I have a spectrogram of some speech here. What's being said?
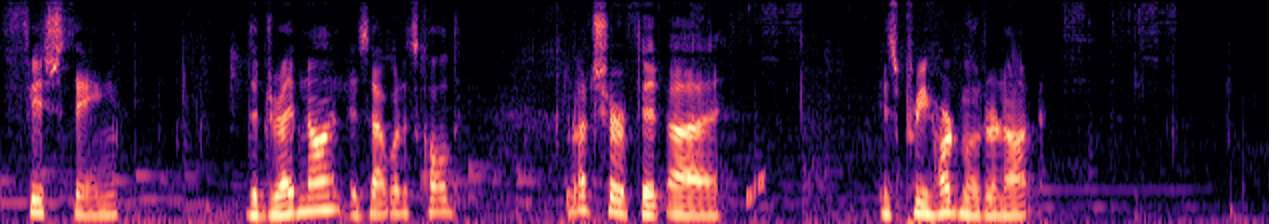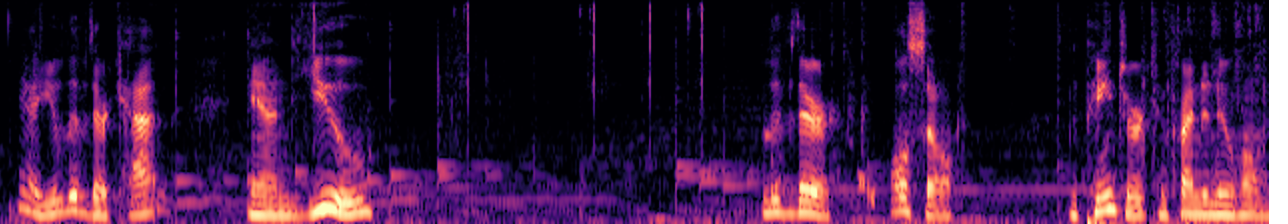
fish thing, the Dreadnought, is that what it's called? I'm not sure if it uh, is pre-hard mode or not. Yeah, you live there, cat. And you live there also. The painter can find a new home.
